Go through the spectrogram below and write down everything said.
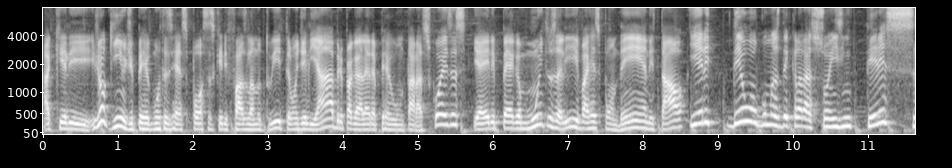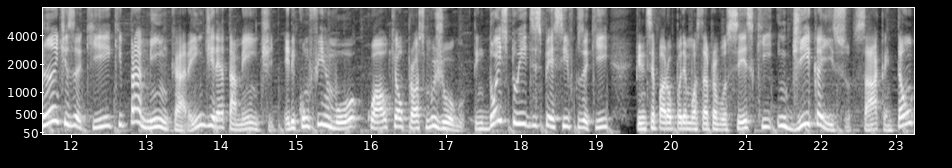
aquele joguinho de perguntas e respostas que ele faz lá no Twitter, onde ele abre pra galera perguntar as coisas, e aí ele pega muitos ali e vai responder respondendo e tal. E ele deu algumas declarações interessantes aqui que pra mim, cara, indiretamente, ele confirmou qual que é o próximo jogo. Tem dois tweets específicos aqui que a gente separou para poder mostrar para vocês que indica isso, saca? Então,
